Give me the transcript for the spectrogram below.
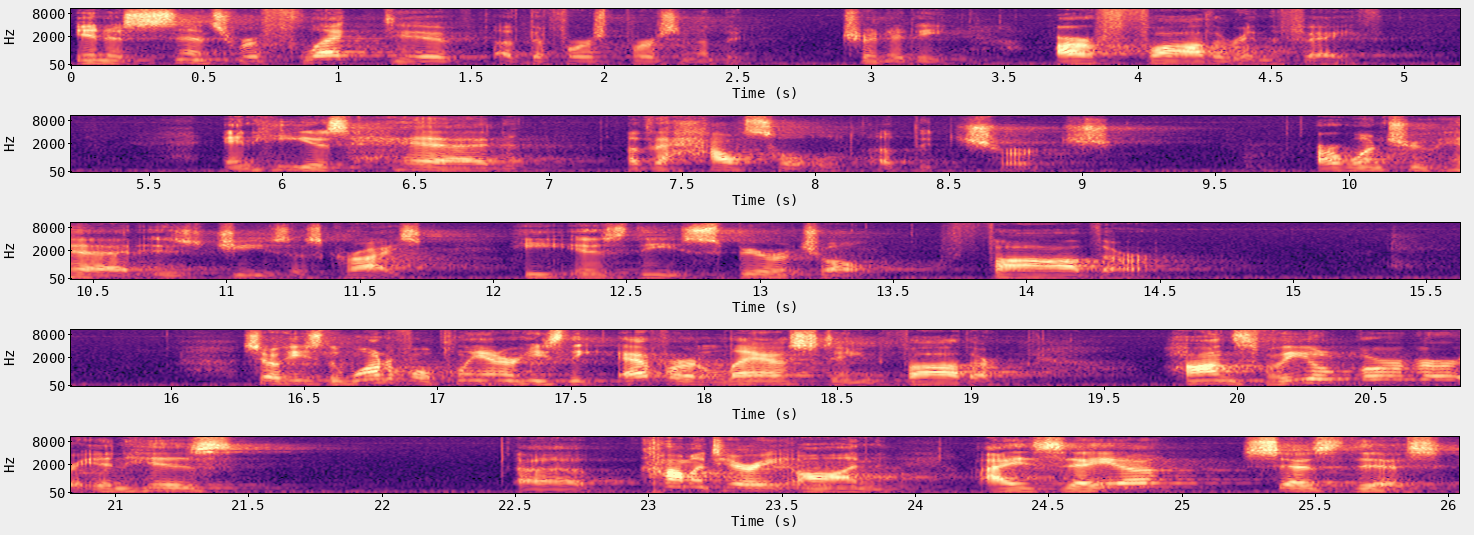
in a sense, reflective of the first person of the Trinity, our Father in the faith. And he is head of the household of the church. Our one true head is Jesus Christ. He is the spiritual Father. So he's the wonderful planner, he's the everlasting Father. Hans Wildberger, in his uh, commentary on Isaiah, says this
